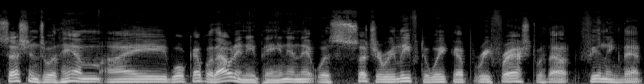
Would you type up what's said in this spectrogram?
sessions with him, I woke up without any pain, and it was such a relief to wake up refreshed without feeling that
